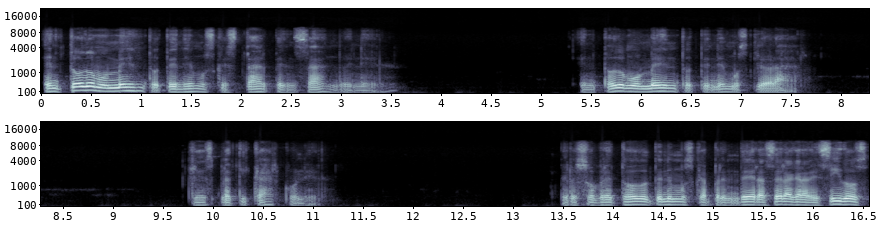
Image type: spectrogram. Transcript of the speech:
En todo momento tenemos que estar pensando en Él. En todo momento tenemos que orar, que es platicar con Él. Pero sobre todo tenemos que aprender a ser agradecidos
